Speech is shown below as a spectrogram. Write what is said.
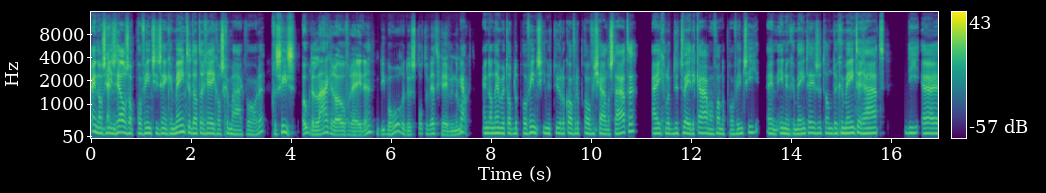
En dan zie je zelfs op provincies en gemeenten dat er regels gemaakt worden. Precies. Ook de lagere overheden, die behoren dus tot de wetgevende macht. Ja. En dan hebben we het op de provincie natuurlijk over de provinciale staten. Eigenlijk de Tweede Kamer van de provincie. En in een gemeente is het dan de gemeenteraad die uh,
